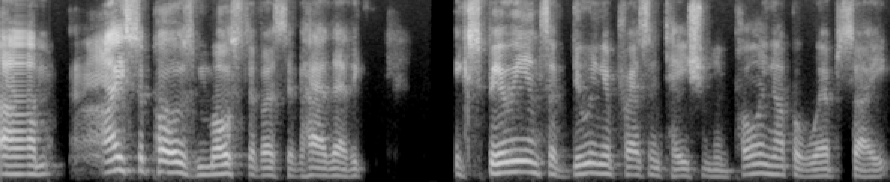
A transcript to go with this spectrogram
Um, I suppose most of us have had that experience of doing a presentation and pulling up a website.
